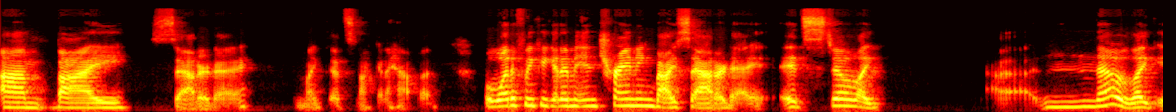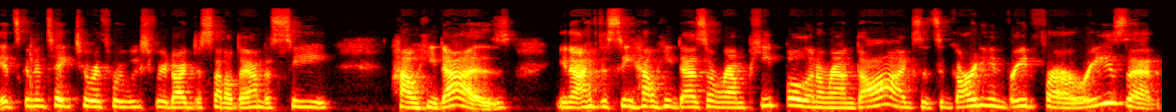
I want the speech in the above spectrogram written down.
um, by Saturday. I'm like, that's not going to happen. Well, what if we could get him in training by Saturday? It's still like, uh, no, like it's going to take two or three weeks for your dog to settle down to see how he does. You know, I have to see how he does around people and around dogs. It's a guardian breed for a reason.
